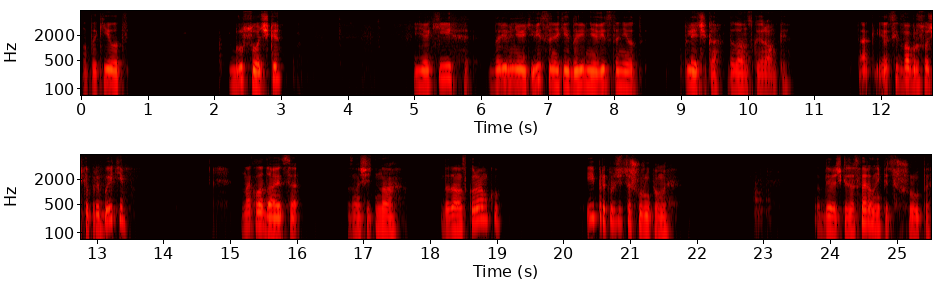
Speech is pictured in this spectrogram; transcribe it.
отакі от брусочки, які дорівнюють відстань, яких дорівнює відстані от плечика доданської рамки. Так, і оці два брусочка прибиті. Накладається, значить, на доданську рамку і прикручуються шурупами. Дирочки засверлені під шурупи.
